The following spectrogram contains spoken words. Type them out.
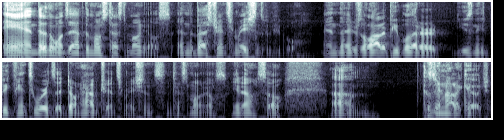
And they're the ones that have the most testimonials and the best transformations with people. And there's a lot of people that are using these big fancy words that don't have transformations and testimonials, you know? So, um, because they're not a coach.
